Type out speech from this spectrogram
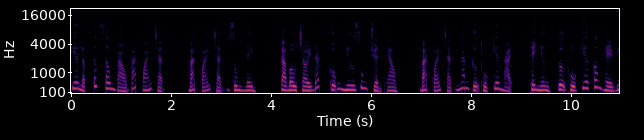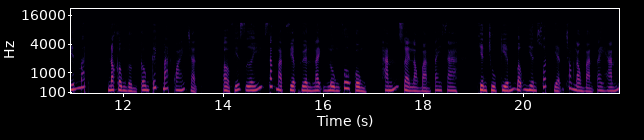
kia lập tức xông vào bát quái trận. Bát quái trận rung lên. Cả bầu trời đất cũng như rung chuyển theo. Bát quái trận ngăn cự thủ kia lại. Thế nhưng cự thủ kia không hề biến mất. Nó không ngừng công kích bát quái trận. Ở phía dưới, sắc mặt Diệp Huyền lạnh lùng vô cùng. Hắn xòe lòng bàn tay ra. Thiên chú kiếm bỗng nhiên xuất hiện trong lòng bàn tay hắn.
